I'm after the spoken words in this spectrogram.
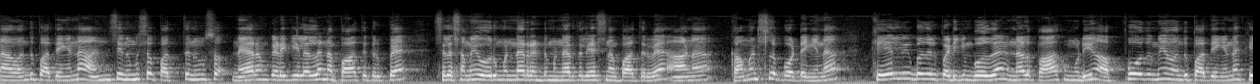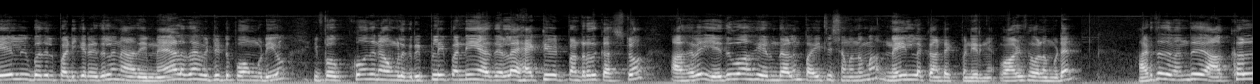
நான் வந்து பார்த்தீங்கன்னா அஞ்சு நிமிஷம் பத்து நிமிஷம் நேரம் கிடைக்கலெல்லாம் நான் பார்த்துட்டு இருப்பேன். சில சமயம் ஒரு மணி நேரம் ரெண்டு மணி நேரத்துலேயே நான் பார்த்துருவேன். ஆனால் கமெண்ட்ஸில் போட்டிங்கன்னா கேள்வி பதில் படிக்கும்போது தான் என்னால் பார்க்க முடியும். அப்போதுமே வந்து பார்த்தீங்கன்னா கேள்வி பதில் படிக்கிற இதில் நான் அதை மேலே தான் விட்டுட்டு போக முடியும். இப்போ உட்காந்து நான் உங்களுக்கு ரிப்ளை பண்ணி அதெல்லாம் ஆக்டிவேட் பண்ணுறது கஷ்டம். ஆகவே எதுவாக இருந்தாலும் பயிற்சி சம்மந்தமாக மெயிலில் காண்டாக்ட் பண்ணிடுங்க வாழ்க வளமுடன். அடுத்தது வந்து அக்கல்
